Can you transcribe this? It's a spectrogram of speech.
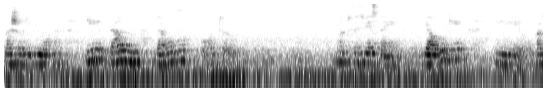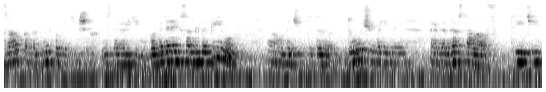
нашего региона и дал им дорогу вот в известной геологии и указал как одно из богатейших месторождений. Благодаря Александру Гапееву, а, значит, это до еще войны, Караганда стала в третий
